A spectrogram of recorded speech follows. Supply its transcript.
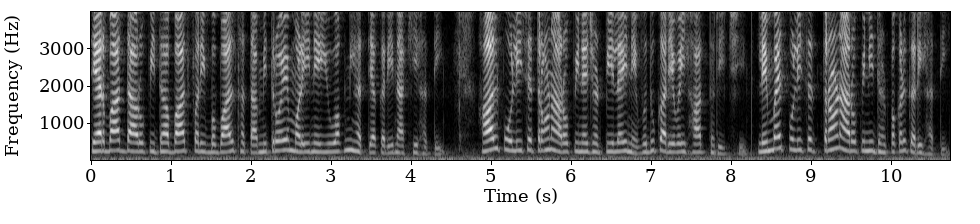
ત્યારબાદ દારૂ પીધા બાદ ફરી બબાલ થતા મિત્રોએ મળીને યુવકની હત્યા કરી નાખી હતી. હાલ પોલીસે ત્રણ આરોપીને ઝડપી લઈને વધુ કાર્યવાહી હાથ ધરી છે. લિંબાયત પોલીસે ત્રણ આરોપીની ધરપકડ કરી હતી,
